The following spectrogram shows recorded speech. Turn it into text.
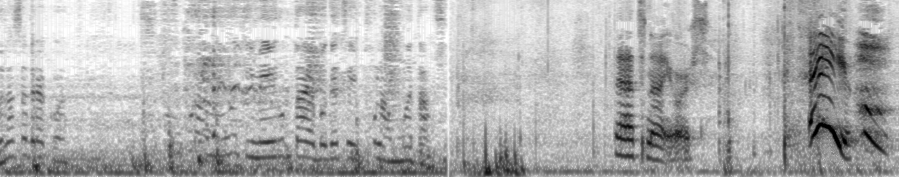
Bă, lasă dracu That's not yours. Hey!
